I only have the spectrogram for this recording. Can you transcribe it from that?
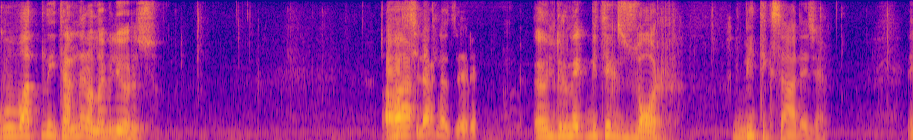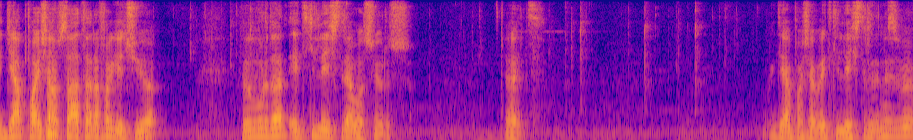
kuvvetli itemler alabiliyoruz. Aa Ama- silah lazeri. Öldürmek bir tık zor. Bir tık sadece. Ege Paşam sağ tarafa geçiyor. Ve buradan etkileştire basıyoruz. Evet. Ege Paşam etkileştirdiniz mi?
